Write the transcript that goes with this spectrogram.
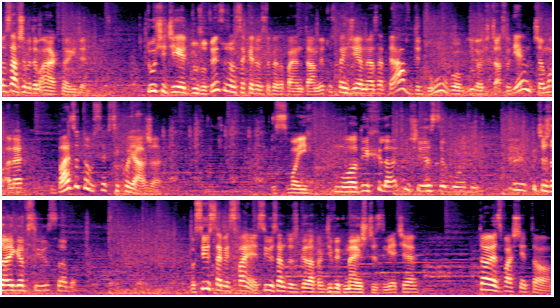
To zawsze będą arachnoidy. Tu się dzieje dużo, tu jest dużo sekretów, z tego co pamiętam. Ja tu spędziłem naprawdę długą ilość czasu, nie wiem czemu, ale bardzo tą sekcję kojarzę. Z moich młodych lat, już jestem młody. Chociaż dalej gram w Sirius sama. Bo Sirius Sam jest fajny, Sirius Sam to jest gra prawdziwych mężczyzn, wiecie? To jest właśnie to.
